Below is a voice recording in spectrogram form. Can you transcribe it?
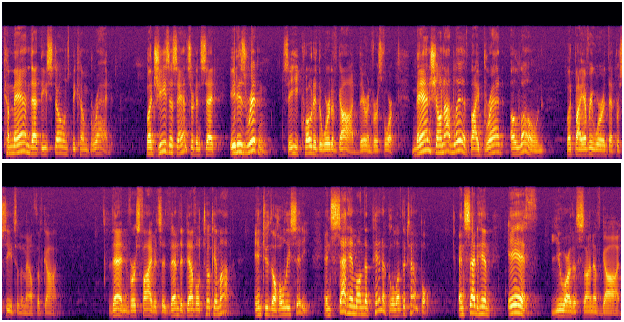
command that these stones become bread. But Jesus answered and said, It is written. See, he quoted the word of God there in verse 4. Man shall not live by bread alone, but by every word that proceeds from the mouth of God. Then, verse 5, it says, Then the devil took him up into the holy city and set him on the pinnacle of the temple and said to him, If you are the Son of God,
